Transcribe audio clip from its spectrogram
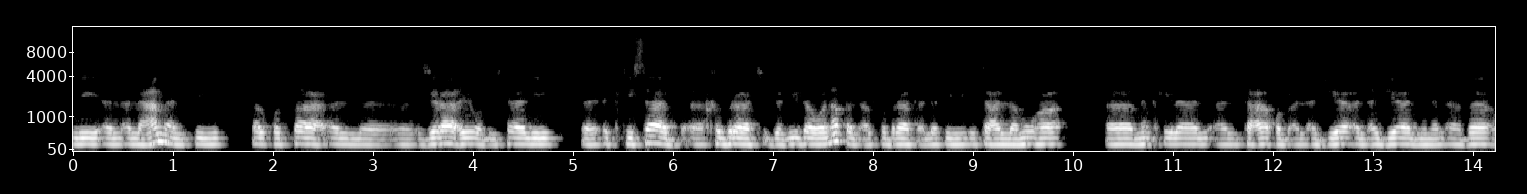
للعمل في القطاع الزراعي وبالتالي اكتساب خبرات جديدة ونقل الخبرات التي تعلموها من خلال التعاقب الأجيال الأجيال من الآباء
